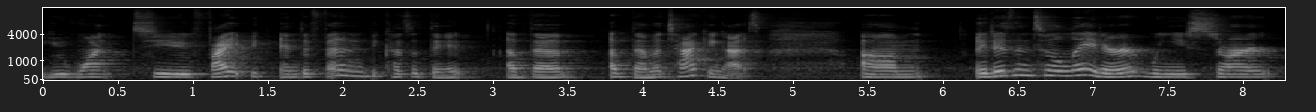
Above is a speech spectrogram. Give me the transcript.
you want to fight and defend because of the of the of them attacking us. Um, it is until later when you start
